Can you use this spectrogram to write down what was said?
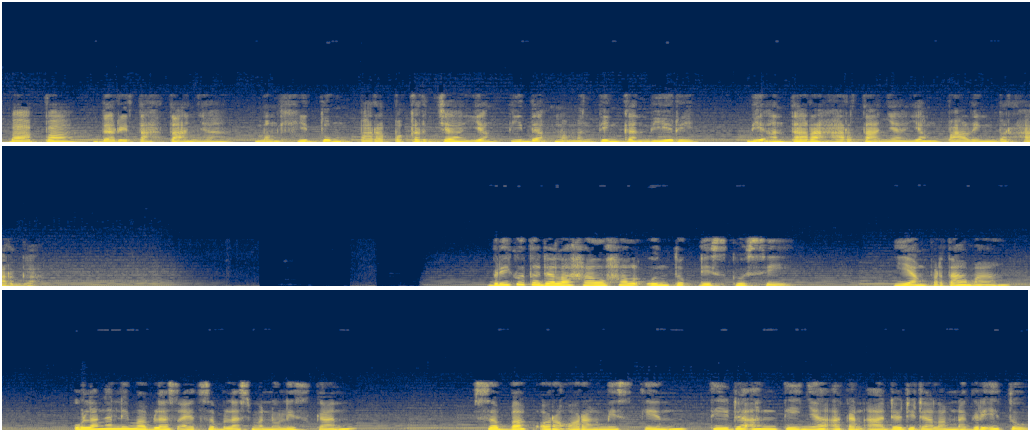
Bapa dari tahtanya menghitung para pekerja yang tidak mementingkan diri di antara hartanya yang paling berharga. Berikut adalah hal-hal untuk diskusi. Yang pertama, Ulangan 15 ayat 11 menuliskan, Sebab orang-orang miskin tidak hentinya akan ada di dalam negeri itu.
